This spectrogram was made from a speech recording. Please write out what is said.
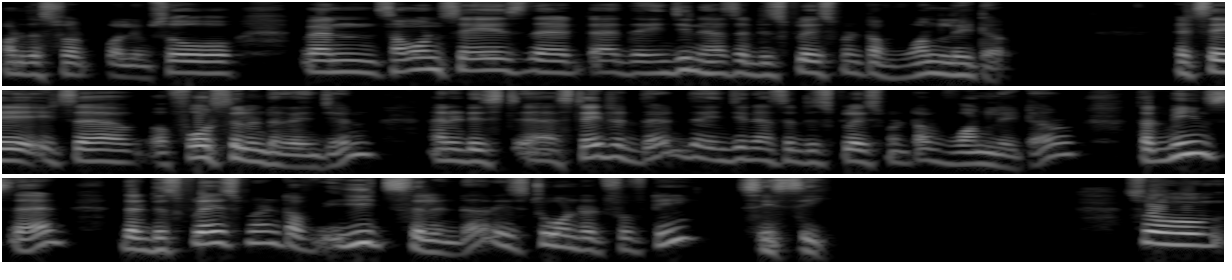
or the swept volume. So, when someone says that uh, the engine has a displacement of 1 liter, let us say it is a, a 4 cylinder engine and it is uh, stated that the engine has a displacement of 1 liter. That means that the displacement of each cylinder is 250 cc. So,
